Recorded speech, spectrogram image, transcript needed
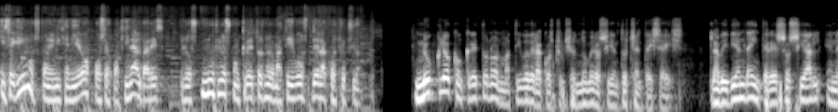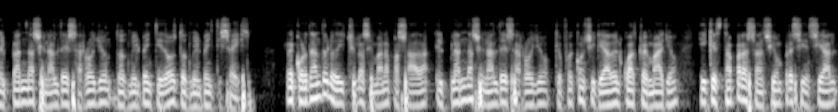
Y seguimos con el ingeniero José Joaquín Álvarez y los núcleos concretos normativos de la construcción. Núcleo concreto normativo de la construcción número 186. La vivienda de interés social en el Plan Nacional de Desarrollo 2022-2026. Recordando lo dicho la semana pasada, el Plan Nacional de Desarrollo, que fue conciliado el 4 de mayo y que está para sanción presidencial,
